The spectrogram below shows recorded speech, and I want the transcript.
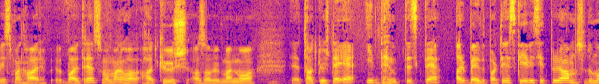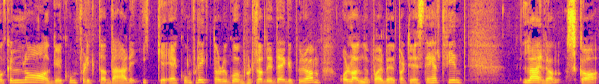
hvis man har bare 3, så må man ha et kurs. Altså man må eh, ta et kurs. Det er identisk det Arbeiderpartiet skriver i sitt program, så du må ikke lage konflikter der det ikke er konflikt, når du går bort fra ditt eget program og lander på Arbeiderpartiets. Det er helt fint. Lærerne skal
